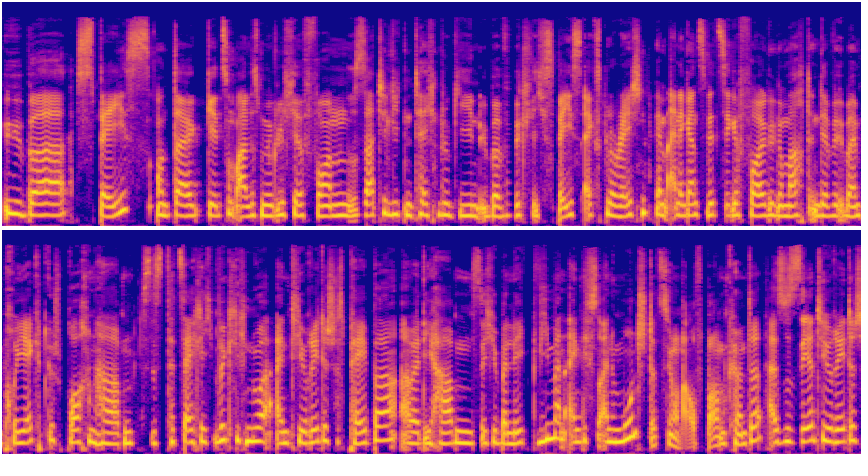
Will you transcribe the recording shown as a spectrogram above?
über Space und da geht es um alles Mögliche von Satellitentechnologien über wirklich Space Exploration. Wir haben eine ganz witzige Folge gemacht, in der wir über ein Projekt gesprochen haben. Es ist tatsächlich wirklich nur ein theoretisches Paper, aber die haben sich überlegt, wie man eigentlich so eine Mondstation aufbauen könnte. Also sehr theoretisch.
